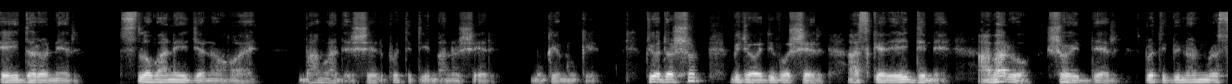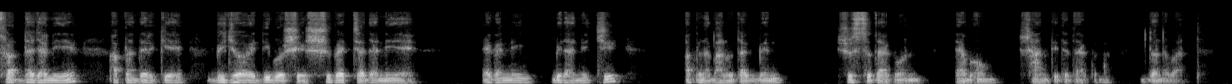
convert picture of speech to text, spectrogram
এই ধরনের স্লোগানেই যেন হয় বাংলাদেশের প্রতিটি মানুষের মুখে মুখে। প্রিয় দর্শক, বিজয় দিবসের আজকের এই দিনে আবারও শহীদদের প্রতি বিনম্র শ্রদ্ধা জানিয়ে আপনাদেরকে বিজয় দিবসের শুভেচ্ছা জানিয়ে এখানে বিদায় নিচ্ছি। আপনারা ভালো থাকবেন, সুস্থ থাকুন এবং শান্তিতে থাকুন। ধন্যবাদ।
